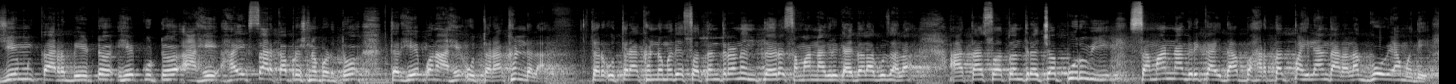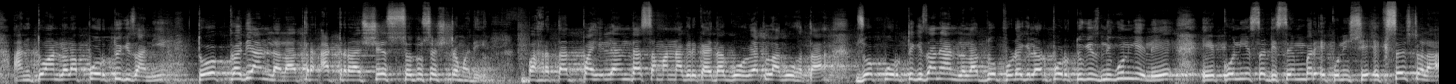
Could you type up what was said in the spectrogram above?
जिम कार्बेट हे कुठं आहे? हा एक सारखा प्रश्न पडतो. तर हे पण आहे उत्तराखंडला. तर उत्तराखंडमध्ये स्वातंत्र्यानंतर समान नागरिक कायदा लागू झाला. आता स्वातंत्र्याच्या पूर्वी समान नागरिक कायदा भारतात पहिल्यांदा आला गोव्यामध्ये आणि तो आणलेला पोर्तुगीजांनी तो कधी आणलेला? तर अठराशे सदुसष्टमध्ये. भारतात पहिल्यांदा समान नागरिक कायदा गोव्यात लागू होता. जो पोर्तुगीजाने आणलेला जो पुढे गेल्यावर पोर्तुगीज निघून गेले एकोणीस डिसेंबर एकोणीसशे एकसष्टला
